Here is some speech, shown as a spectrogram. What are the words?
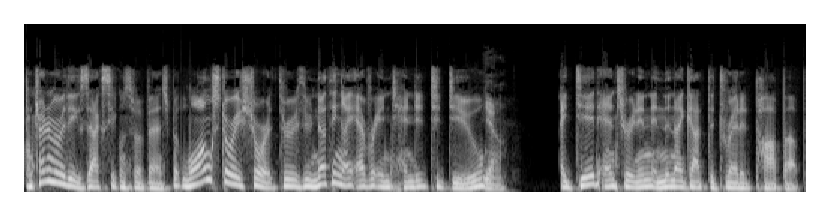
I'm trying to remember the exact sequence of events, but long story short, through through nothing I ever intended to do, Yeah. I did enter it in, and then I got the dreaded pop up.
